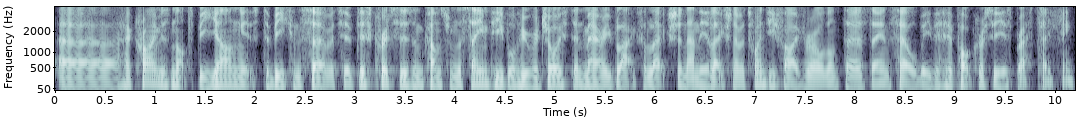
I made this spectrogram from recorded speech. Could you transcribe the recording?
Uh, her crime is not to be young, it's to be conservative. This criticism comes from the same people who rejoiced in Mhairi Black's election and the election of a 25 year old on Thursday in Selby. The hypocrisy is breathtaking.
